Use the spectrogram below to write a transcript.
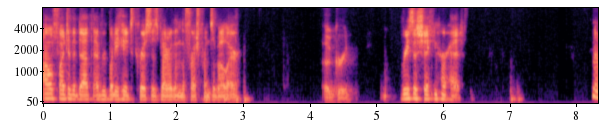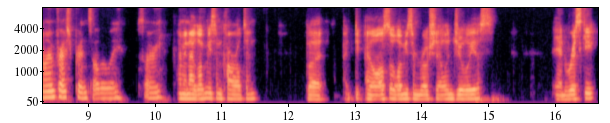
I will fight to the death. Everybody hates Chris is better than the Fresh Prince of Bel Air. Agreed. Reese is shaking her head. No, I'm Fresh Prince all the way. Sorry. I mean, I love me some Carlton, but I, do, I also love me some Rochelle and Julius and Risky.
